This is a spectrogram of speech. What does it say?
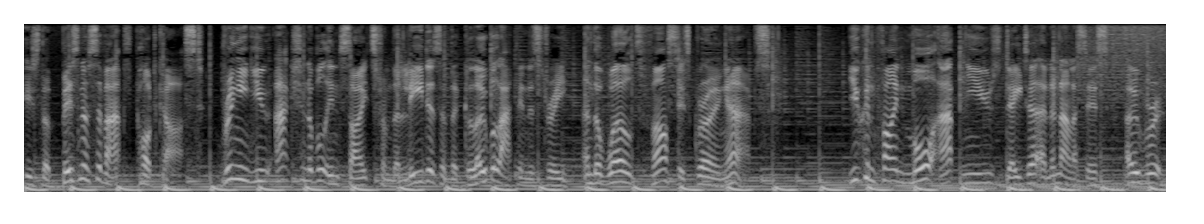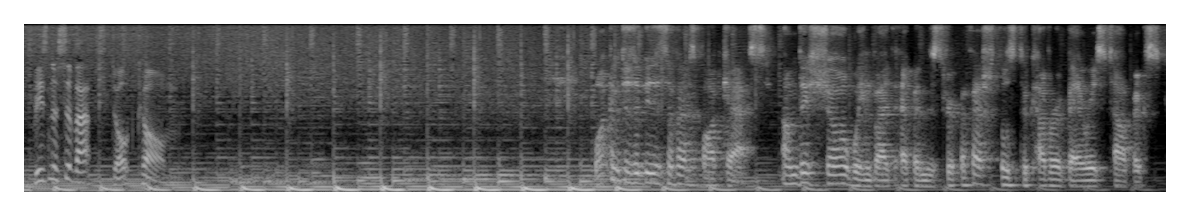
is the Business of Apps podcast, bringing you actionable insights from the leaders of the global app industry and the world's fastest growing apps. You can find more app news, data, and analysis over at businessofapps.com. Welcome to the Business of Apps podcast. On this show, we invite app industry professionals to cover various topics.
